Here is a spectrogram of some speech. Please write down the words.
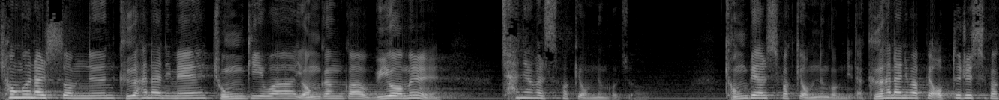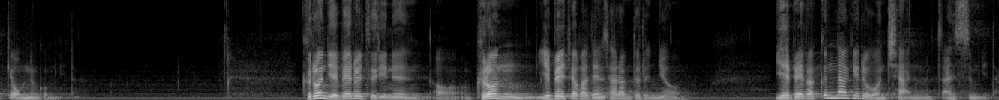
형언할 수 없는 그 하나님의 종기와 영광과 위엄을 찬양할 수밖에 없는 거죠. 경배할 수밖에 없는 겁니다. 그 하나님 앞에 엎드릴 수밖에 없는 겁니다. 그런 예배를 드리는 어, 그런 예배자가 된 사람들은요 예배가 끝나기를 원치 않, 않습니다.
